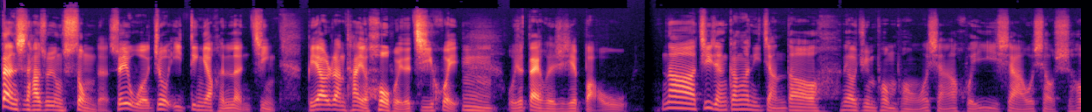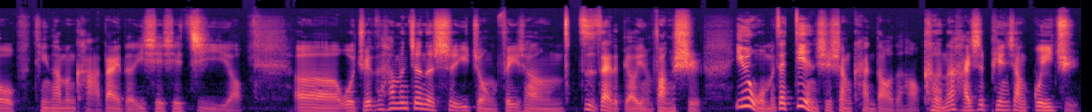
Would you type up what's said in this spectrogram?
但是他说用送的，所以我就一定要很冷静，不要让他有后悔的机会。嗯，我就带回这些宝物。那既然刚刚你讲到廖俊碰碰，我想要回忆一下我小时候听他们卡带的一些些记忆哦。呃，我觉得他们真的是一种非常自在的表演方式，因为我们在电视上看到的哈，可能还是偏向规矩，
